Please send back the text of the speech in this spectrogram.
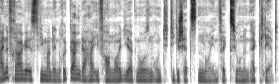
Eine Frage ist, wie man den Rückgang der HIV-Neudiagnosen und die geschätzten Neuinfektionen erklärt.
